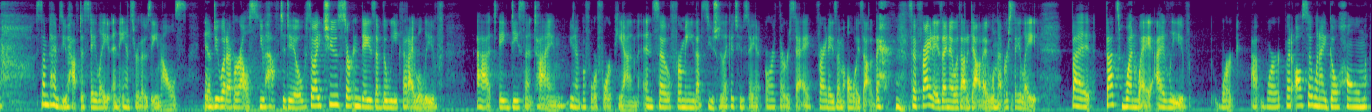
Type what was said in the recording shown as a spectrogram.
sometimes you have to stay late and answer those emails Yep. and do whatever else you have to do. So I choose certain days of the week that I will leave at a decent time, you know, before 4 p.m. And so for me, that's usually like a Tuesday or a Thursday. Fridays, I'm always out of there. so Fridays, I know without a doubt I will never stay late. But that's one way I leave work at work. But also when I go home,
